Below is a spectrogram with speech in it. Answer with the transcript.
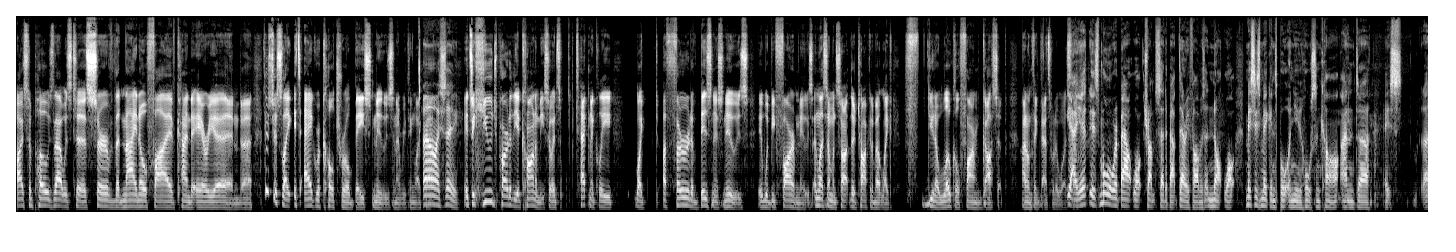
I suppose that was to serve the 905 kind of area, and uh, there's just like it's agricultural based news and everything like that. Oh, I see. It's a huge part of the economy, so it's technically like a third of business news. It would be farm news, unless someone's ta- they're talking about like f- you know local farm gossip. I don't think that's what it was. Yeah, yeah, it's more about what Trump said about dairy farmers and not what Mrs. Miggins bought a new horse and cart and uh, it's uh,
